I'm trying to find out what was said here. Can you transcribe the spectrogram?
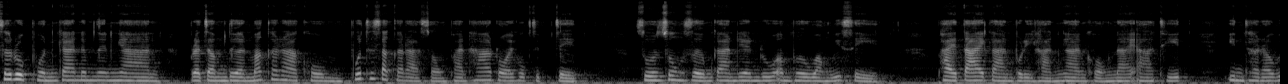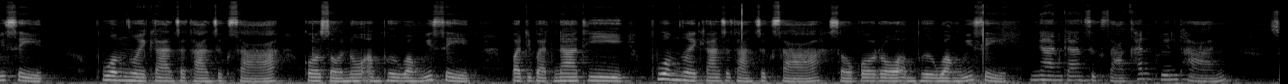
สรุปผลการดำเนินงาน ประจำเดือนมกราคม พุทธศักราช 2567 ศูนย์ส่งเสริมการเรียนรู้อำเภอวังวิเศษ ภายใต้การบริหารงานของนายอาทิตย์ อินทรวิเศษ ผู้อำนวยการสถานศึกษา กศนอำเภอวังวิเศษ ปฏิบัติหน้าที่ผู้อำนวยการสถานศึกษา สกรอำเภอวังวิเศษ งานการศึกษาขั้นพื้นฐาน ส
